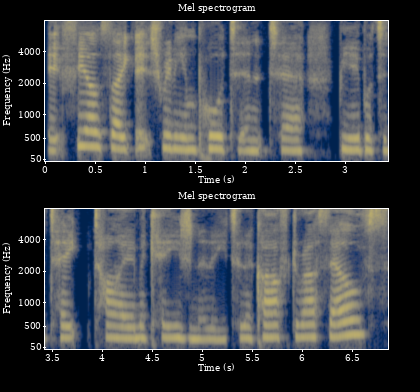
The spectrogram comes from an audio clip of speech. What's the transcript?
it feels like it's really important to be able to take time occasionally to look after ourselves,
